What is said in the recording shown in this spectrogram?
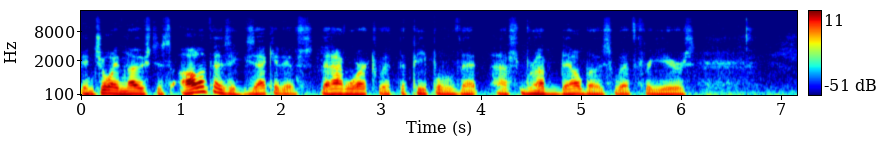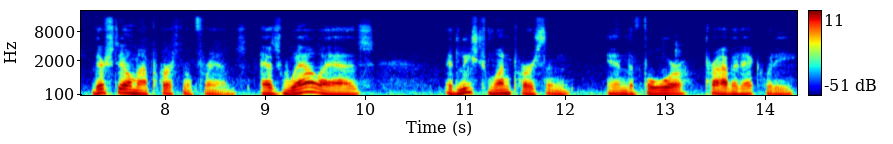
enjoy most is all of those executives that I've worked with, the people that I've rubbed elbows with for years, they're still my personal friends, as well as at least one person in the four private equity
